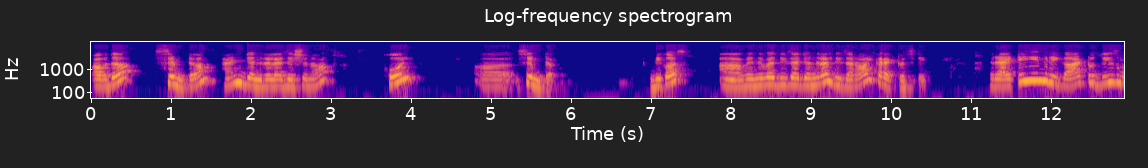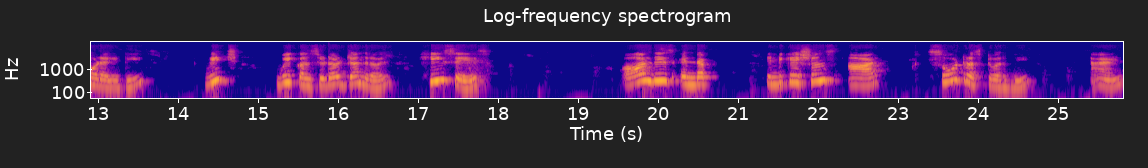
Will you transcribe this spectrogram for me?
of the symptom and generalization of whole uh, symptom. Because uh, whenever these are general these are all characteristic. Writing in regard to these modalities which we consider general he says all these indications are so trustworthy and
